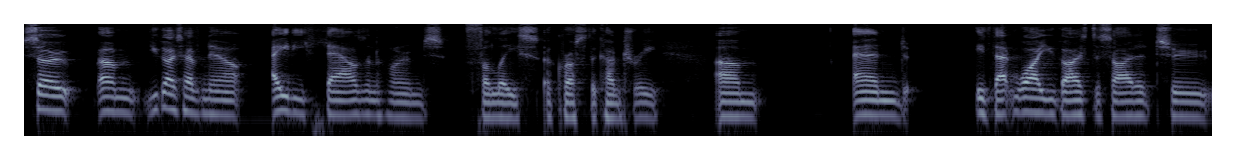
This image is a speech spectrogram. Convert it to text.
So um, you guys have now eighty thousand homes for lease across the country. Um, and is that why you guys decided to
